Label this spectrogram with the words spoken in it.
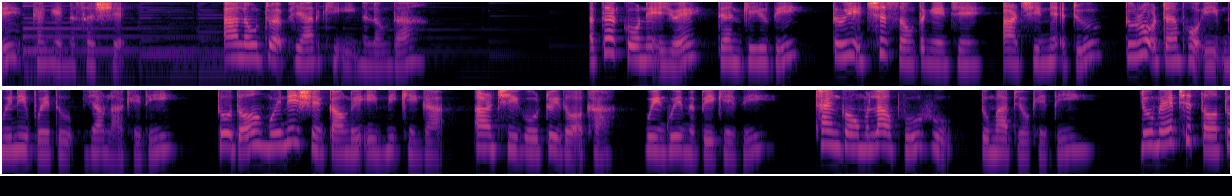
7ခန်းငယ်28အားလုံးအတွက်ဖျားသခင်၏နှလုံးသားအသက်9နှစ်အရွယ်ဒန်ဂီလ်သည်သူ၏အချစ်ဆုံးတငယ်ချင်းအာချီနှင့်အတူသူတို့အတန်းဖော်၏မွေးနေ့ပွဲသို့ရောက်လာခဲ့သည်သို့သောမွေးနေ့ရှင်ကောင်လေး၏မိခင်ကအာချီကိုတွေ့သောအခါဝင်ခွေမပေးခဲ့ပေထိုင်ကုန်မလောက်ဘူးဟုသူမပြောခဲ့သည် လူမဲဖြစ်သောသူ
